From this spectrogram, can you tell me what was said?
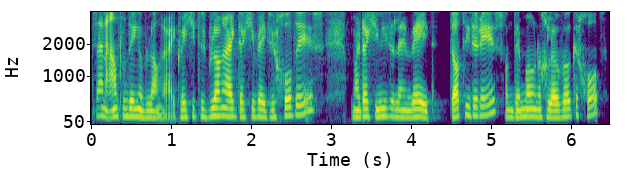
zijn een aantal dingen belangrijk. Weet je, het is belangrijk dat je weet wie God is, maar dat je niet alleen weet dat hij er is, want demonen geloven ook in God.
